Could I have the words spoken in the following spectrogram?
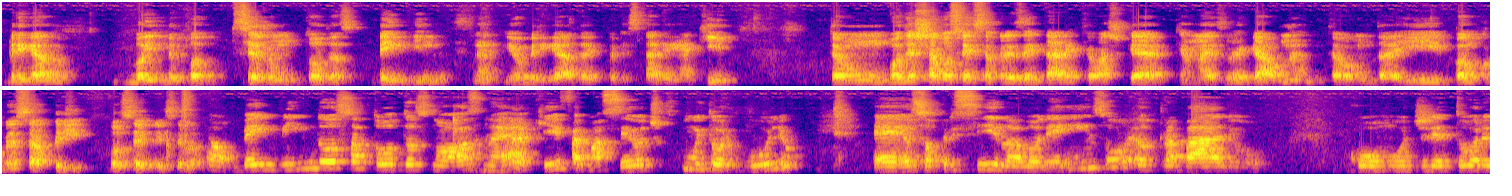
obrigado, sejam todas bem-vindas, né? E obrigado aí por estarem aqui. Então, vou deixar vocês se apresentarem, que eu acho que é, que é mais legal, né? Então, daí vamos começar a Pri. Você, Priscila. Então, bem-vindos a todos nós, né? Aqui, farmacêuticos, com muito orgulho. É, eu sou a Priscila Lorenzo, eu trabalho como diretora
